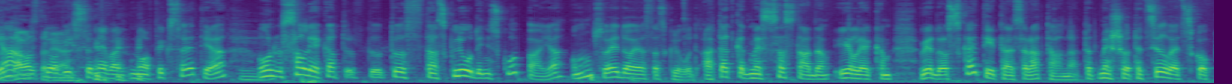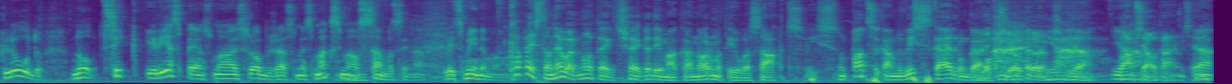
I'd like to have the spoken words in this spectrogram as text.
jā, daudz, jā, to visu nevar nofiksēt, jā, mm. un saliekam tos, tās kļūdiņas kopā, jā, un mums veidojas tas kļūda. A, tad, kad mēs sastādām, ieliekam viedos skaitītājs ar attālinātu, tad mēs šo cilvēcisko kļūdu, nu, cik ir iespējams mājas robežās, mēs maksimāli samazinām līdz minimumam. Kāpēc to nevar noteikt šajā gadījumā kā normatīvos aktus? Visu? Nu, pats sakām, viss skaidri un gaiši. Jā, jā. Jā, Labs jautājums. Jā.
